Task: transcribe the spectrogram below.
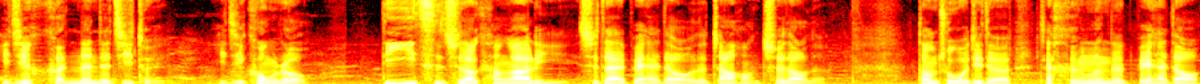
以及很嫩的鸡腿以及控肉。第一次吃到汤咖喱是在北海道的札幌吃到的。当初我记得在很冷的北海道，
